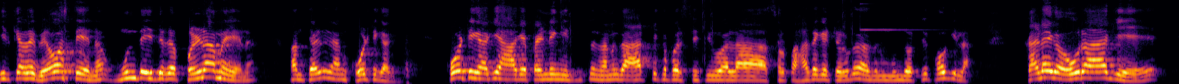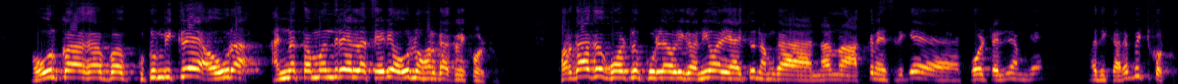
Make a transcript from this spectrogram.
ಇದಕ್ಕೆಲ್ಲ ವ್ಯವಸ್ಥೆ ಏನು? ಮುಂದೆ ಇದರ ಪರಿಣಾಮ ಏನು? ಅಂತೇಳಿ ನಾನು ಕೋರ್ಟಿಗಾಗಿ ಕೋರ್ಟಿಗಾಗಿ ಹಾಗೆ ಪೆಂಡಿಂಗ್ ಇದ್ದಿತ್ತು. ನನಗೆ ಆರ್ಥಿಕ ಪರಿಸ್ಥಿತಿ ಎಲ್ಲ ಸ್ವಲ್ಪ ಹದಗೆಟ್ಟಿರೋದು, ಅದನ್ನು ಮುಂದುವರ್ಸಲಿಕ್ಕೆ ಹೋಗಿಲ್ಲ. ಕಡೆಗೆ ಅವರಾಗಿ, ಅವ್ರ ಕುಟುಂಬಿಕರೇ ಅವರ ಅಣ್ಣ ತಮ್ಮಂದಿರೇ ಎಲ್ಲ ಸೇರಿ ಅವ್ರನ್ನ ಹೊರಗಾಕ್ಲಿಕ್ಕೆ ಕೊಟ್ಟರು ಹೊರಗಾಕಕ್ಕೆ ಹೊರಟು ಕೂಡಲೇ ಅವ್ರಿಗೆ ಅನಿವಾರ್ಯ ಆಯಿತು. ನಮ್ಗೆ, ನನ್ನ ಅಕ್ಕನ ಹೆಸರಿಗೆ ಕೋರ್ಟಲ್ಲಿ ನಮಗೆ ಅಧಿಕಾರ ಬಿಟ್ಟುಕೊಟ್ರು.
